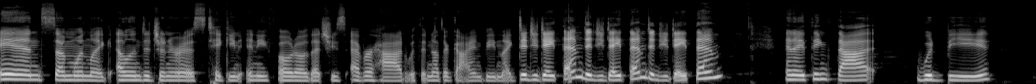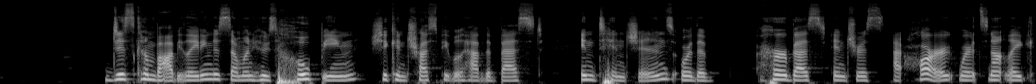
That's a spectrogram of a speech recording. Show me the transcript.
and someone like Ellen DeGeneres taking any photo that she's ever had with another guy and being like, Did you date them? Did you date them? Did you date them? And I think that would be discombobulating to someone who's hoping she can trust people to have the best intentions or the her best interests at heart where it's not like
